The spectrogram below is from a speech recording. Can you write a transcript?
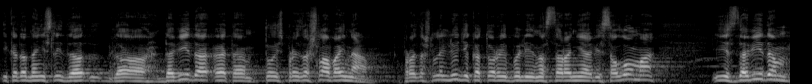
и когда донесли до, до Давида это, то есть произошла война. Произошли люди, которые были на стороне Авесолома, и с Давидом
